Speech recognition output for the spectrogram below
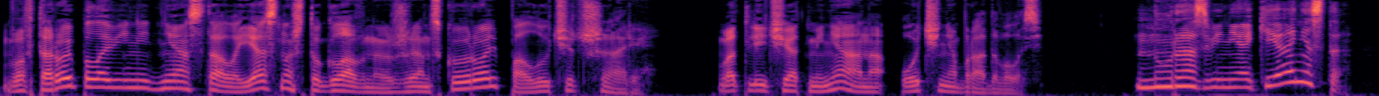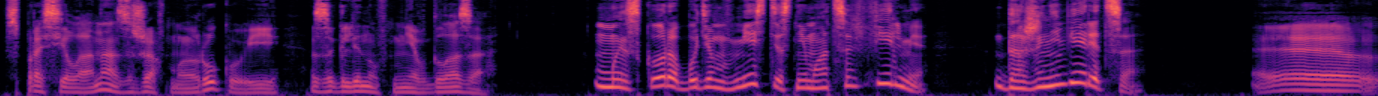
Во второй половине дня стало ясно, что главную женскую роль получит Шари. В отличие от меня, она очень обрадовалась. «Ну разве не океаниста?» — спросила она, сжав мою руку и заглянув мне в глаза. Мы скоро будем вместе сниматься в фильме. Даже не верится. э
